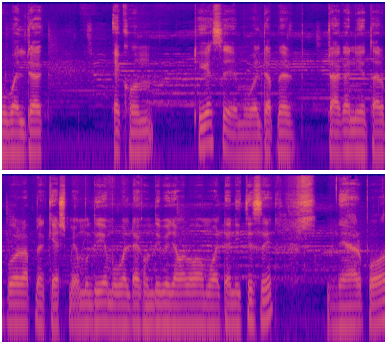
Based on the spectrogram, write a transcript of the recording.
মোবাইলটা এখন, ঠিক আছে মোবাইলটা আপনার টাকা নিয়ে তারপর আপনার ক্যাশ মেমো দিয়ে মোবাইলটা এখন দিবে যে আমার বাবা মোবাইলটা নিতেছে। নেয়ার পর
